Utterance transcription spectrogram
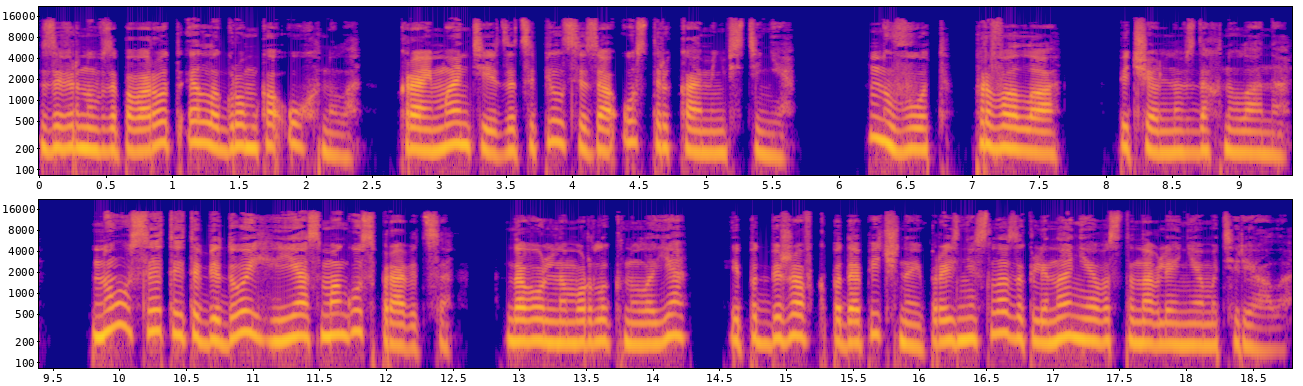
Завернув за поворот, Элла громко ухнула — Край мантии зацепился за острый камень в стене. «Ну вот, провала», — печально вздохнула она. «Ну, с этой-то бедой я смогу справиться», — довольно мурлыкнула я и, подбежав к подопечной, произнесла заклинание восстановления материала.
